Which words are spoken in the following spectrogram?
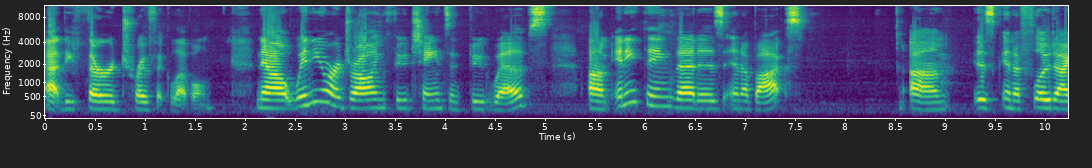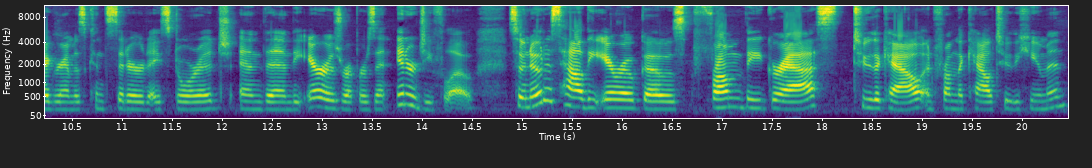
at the third trophic level. Now, when you are drawing food chains and food webs, um, anything that is in a box um, is in a flow diagram is considered a storage and then the arrows represent energy flow. So notice how the arrow goes from the grass to the cow and from the cow to the human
